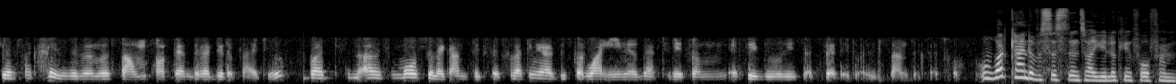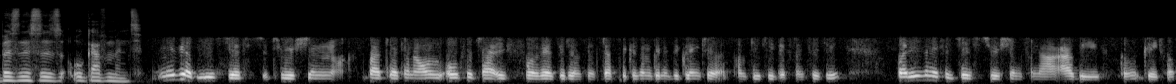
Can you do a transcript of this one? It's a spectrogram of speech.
year, so I can't even remember some of them that I did apply to. But I was mostly like unsuccessful. I think I just got one email back today from SA Breweries that said it was unsuccessful. What kind of assistance are you looking for from businesses or government? Maybe at least just tuition, but I can also try for residence and stuff because I'm going to be going to a completely different city. But even if it's just tuition for now, I'll be grateful.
